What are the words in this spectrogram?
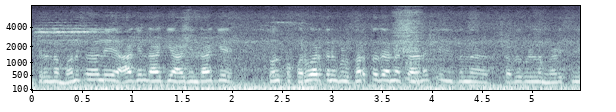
ಇದರಿಂದ ಮನುಷ್ಯನಲ್ಲಿ ಆಗಿಂದಾಗಿ ಆಗಿಂದಾಗಿ ಸ್ವಲ್ಪ ಪರಿವರ್ತನೆಗಳು ಬರ್ತದೆ ಅನ್ನೋ ಕಾರಣಕ್ಕೆ ಇದನ್ನು ಸಭೆಗಳನ್ನ ನಡೆಸಿ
